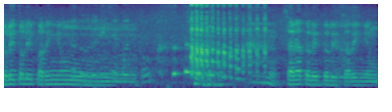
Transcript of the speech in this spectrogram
tuloy-tuloy pa rin yung Natuloy din si sana tuloy-tuloy pa rin yung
